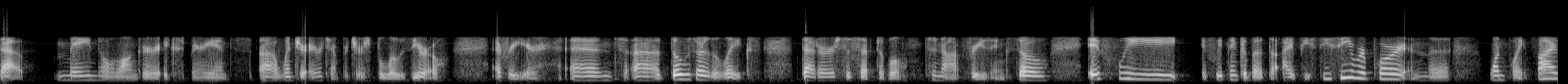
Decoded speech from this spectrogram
that may no longer experience uh, winter air temperatures below zero every year, and uh, those are the lakes that are susceptible to not freezing. So, if we if we think about the IPCC report and the 1.5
